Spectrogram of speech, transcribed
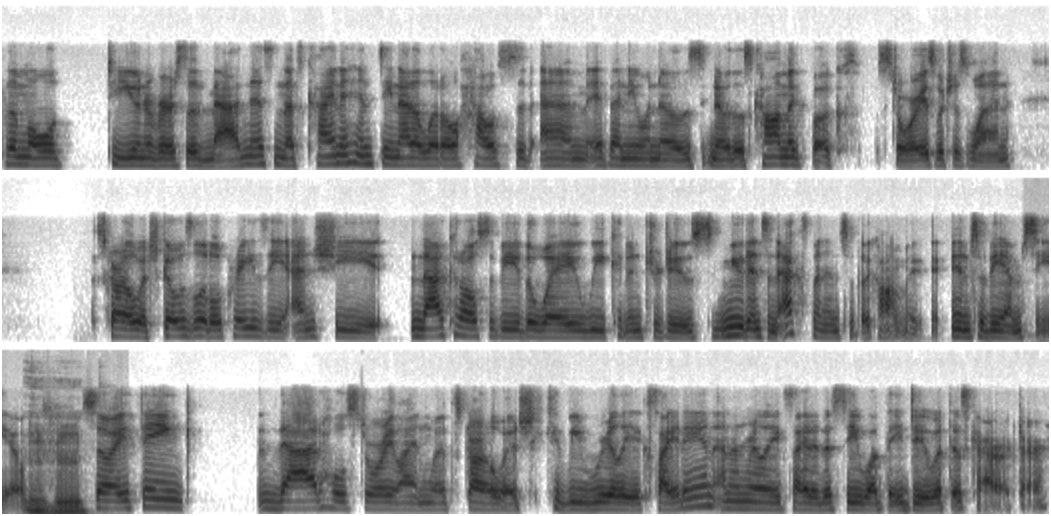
The Multi-Universe of Madness. And that's kind of hinting at a little House of M, if anyone knows, you know, those comic book stories, which is when Scarlet Witch goes a little crazy, and she and that could also be the way we could introduce mutants and X Men into the comic into the MCU. Mhm. So I think that whole storyline with Scarlet Witch could be really exciting, and I'm really excited to see what they do with this character.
